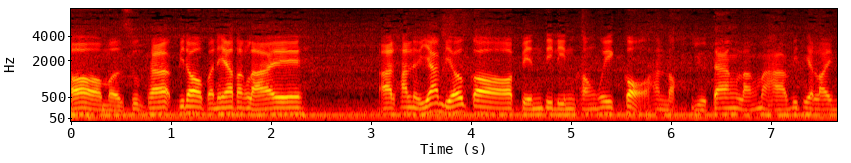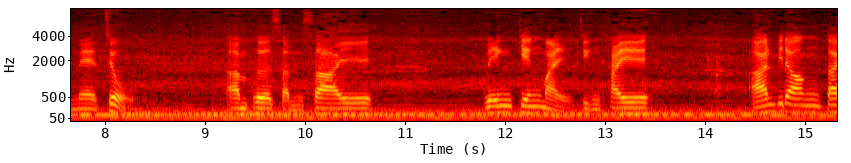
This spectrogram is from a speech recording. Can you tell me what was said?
อ๋อเมื่อสุขครับพี่น้องปัญญาทั้งหลายอาทันหรือย่ามเดียวก็เป็นตีลินของเวเกาะฮันเนาะอยู่ตั้งหลังมหาวิทยาลัยแม่โจ้อำเภอสันทรายเวงเกียงใหม่จึงไทยอานพี่น้องใต้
